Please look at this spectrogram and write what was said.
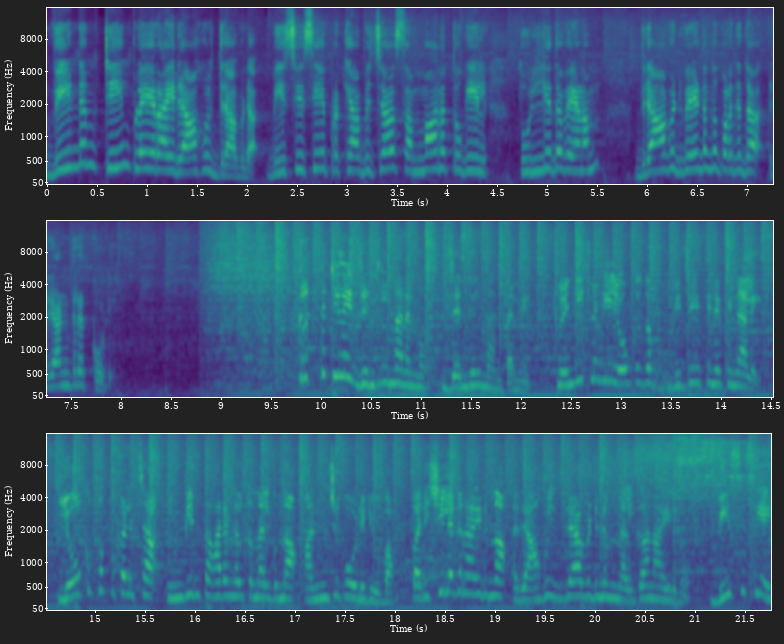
വീണ്ടും ടീം പ്ലെയറായി Rahul Dravid. B C C I പ്രഖ്യാപിച്ച സമ്മാനത്തുകയിൽ തുല്യത വേണം. ദ്രാവിഡ് വേണ്ടെന്ന് പറഞ്ഞത് രണ്ടര കോടി. ക്രിക്കറ്റിലെ ജെന്റിൽമാൻ എന്നും ജെന്റിൽമാൻ തന്നെ. ട്വന്റി ട്വന്റി ലോകകപ്പ് വിജയത്തിന് പിന്നാലെ ലോകകപ്പ് കളിച്ച ഇന്ത്യൻ താരങ്ങൾക്ക് നൽകുന്ന അഞ്ചു കോടി രൂപ പരിശീലകനായിരുന്ന രാഹുൽ ദ്രാവിഡിനും നൽകാനായിരുന്നു ബി സി സി ഐ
